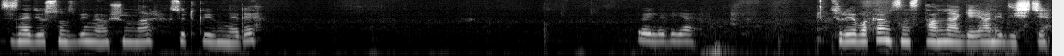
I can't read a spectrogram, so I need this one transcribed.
Siz ne diyorsunuz bilmiyorum şunlar. Süt güğümleri. Böyle bir yer. Şuraya bakar mısınız? Tannage yani dişçi.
